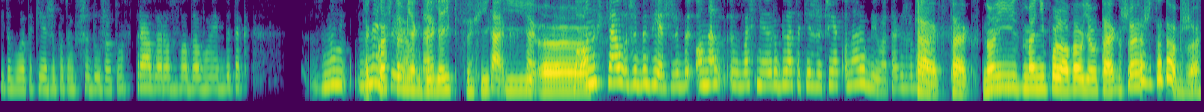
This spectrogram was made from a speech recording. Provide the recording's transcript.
i to było takie, że potem przedłużał tą sprawę rozwodową, jakby tak Tak kosztem ją, jakby tak? jej psychiki. Tak, tak. E... Bo on chciał, żeby wiesz, żeby ona y, właśnie robiła takie rzeczy, jak ona robiła, tak? Żeby, Tak, tak. No i zmanipulował ją tak, że aż za dobrze.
